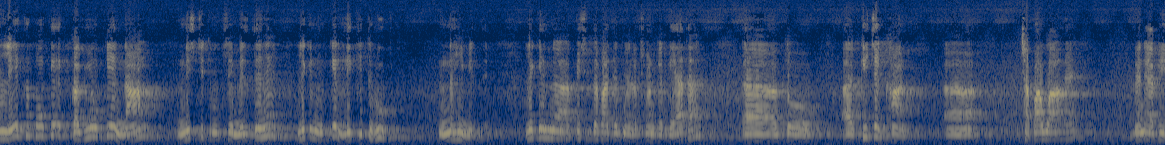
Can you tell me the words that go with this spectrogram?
लेखकों के कवियों के नाम निश्चित रूप से मिलते हैं, लेकिन उनके लिखित रूप नहीं मिलते। लेकिन पिछली दफ़ा जब मैं लक्ष्मणगढ़ गया था तो कीचक खान छपा हुआ है। मैंने अभी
